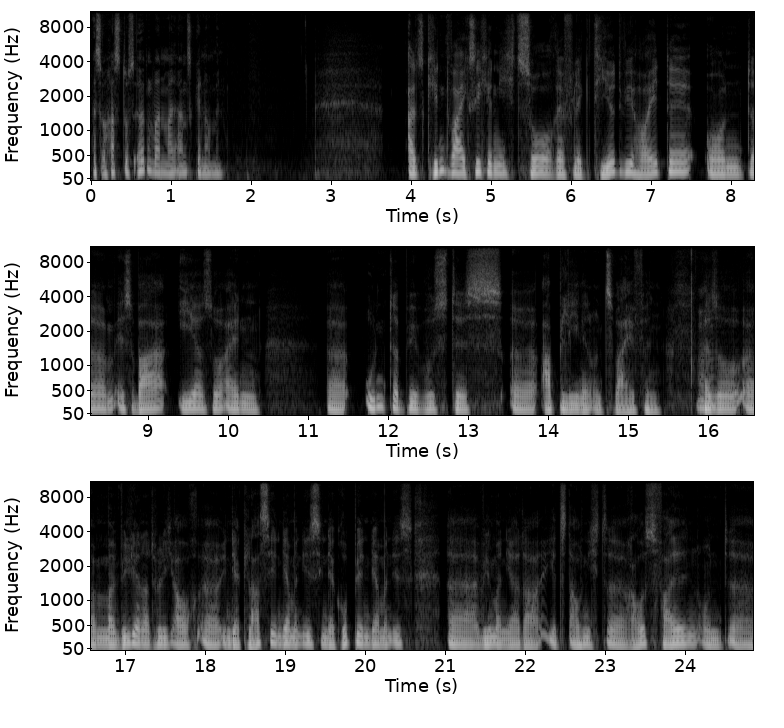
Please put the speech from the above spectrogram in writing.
Also hast du es irgendwann mal ernst genommen? Als Kind war ich sicher nicht so reflektiert wie heute und ähm, es war eher so ein äh, unterbewusstes äh, Ablehnen und Zweifeln. Mhm. Also äh, man will ja natürlich auch äh, in der Klasse, in der man ist, in der Gruppe, in der man ist, äh, will man ja da jetzt auch nicht äh, rausfallen und äh,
